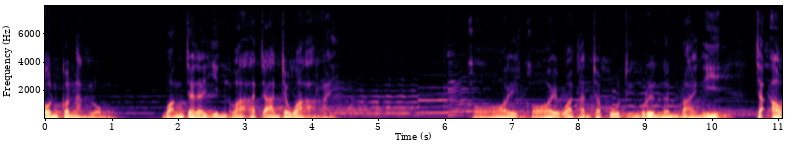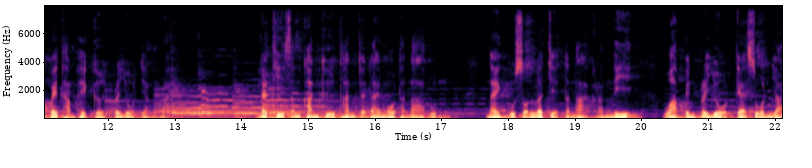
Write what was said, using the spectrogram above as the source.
ตนก็นั่งลง หวังจะได้ยินว่าอาจารย์จะว่าอะไร คอยคอยว่าท่านจะพูดถึงเรื่องเงินรายนี้ จะเอาไปทำให้เกิดประโยชน์อย่างไร และที่สำคัญคือท่านจะได้โมทนาบุญ ในกุศลและเจตนาครั้งนี้ ว่าเป็นประโยชน์แก่ส่วนใหญ่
